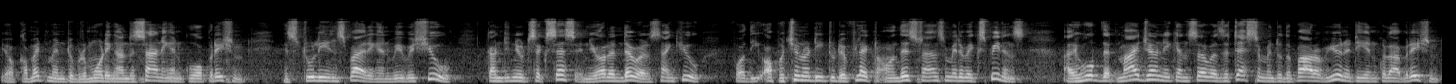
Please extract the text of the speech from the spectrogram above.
Your commitment to promoting understanding and cooperation is truly inspiring, and we wish you continued success in your endeavors. Thank you for the opportunity to reflect on this transformative experience. I hope that my journey can serve as a testament to the power of unity and collaboration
